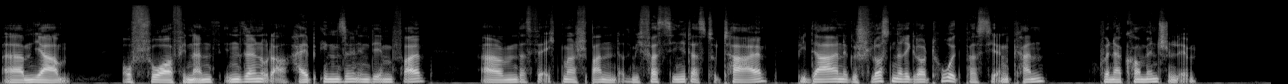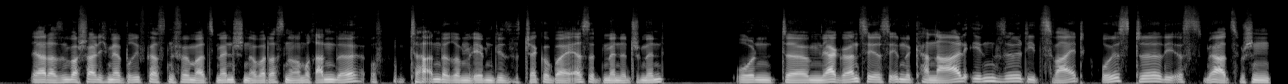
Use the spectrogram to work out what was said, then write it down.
ähm, ja, Offshore-Finanzinseln oder Halbinseln in dem Fall. Ähm, das wäre echt mal spannend. Also mich fasziniert das total wie da eine geschlossene Regulatorik passieren kann, auch wenn da kaum Menschen leben. Ja, da sind wahrscheinlich mehr Briefkastenfirmen als Menschen, aber das nur am Rande. Unter anderem eben dieses Jacobi Asset Management. Und ähm, ja, Guernsey ist eben eine Kanalinsel, die zweitgrößte. Die ist ja zwischen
